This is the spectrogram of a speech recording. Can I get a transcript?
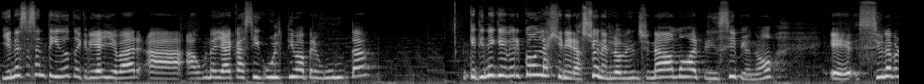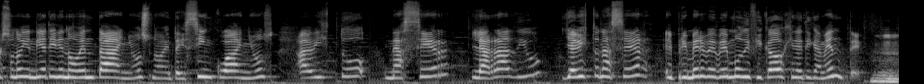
Y en ese sentido te quería llevar a, a una ya casi última pregunta que tiene que ver con las generaciones, lo mencionábamos al principio, ¿no? Eh, si una persona hoy en día tiene 90 años, 95 años, ha visto nacer la radio y ha visto nacer el primer bebé modificado genéticamente. Mm.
